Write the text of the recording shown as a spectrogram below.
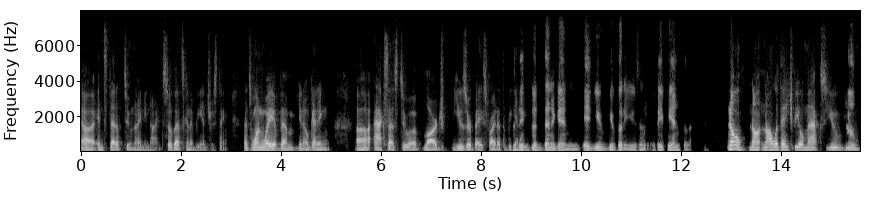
uh, instead of 2.99. So that's going to be interesting. That's one way of them, you know, getting uh, access to a large user base right at the beginning. But then again, it, you you've got to use a VPN for that. No, not not with HBO Max. You no. you,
